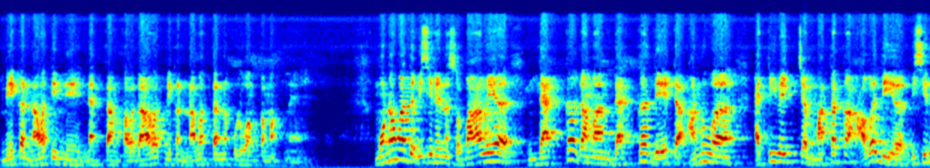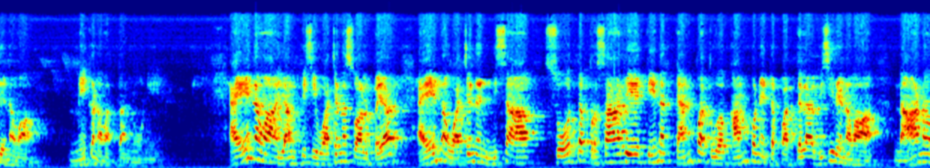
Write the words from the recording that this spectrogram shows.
මේක නවතින්නේ නැත්නම් කවදාවත් මේක නවත්තන්න පුළුවන් කමක් නැහැ. මොනවද විසිරෙන ස්වභාවය? දැක්ක ගමන් දැක්ක දේට අනුව ඇතිවෙච්ච මතක අවදිය විසිරෙනවා. මේක නවත්තන්න ඕනේ. ඇයෙනවා යම්කිසි වචන ස්වල්පයක්. ඇයෙන වචන නිසා සෝත ප්‍රසාදයේ තියෙන තැම්පතුව කම්පණයටපත් වෙලා විසිරෙනවා. নানা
